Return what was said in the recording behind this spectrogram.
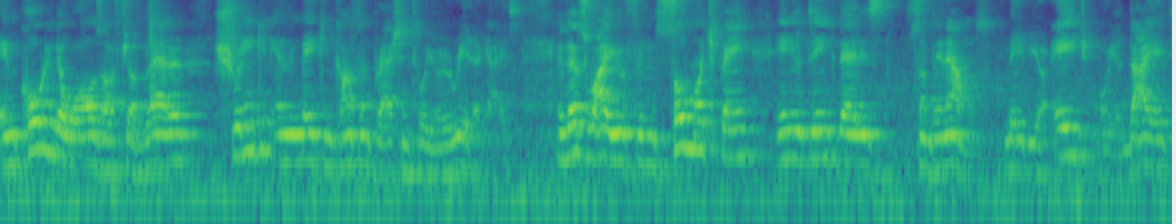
and coating the walls of your bladder, shrinking and making constant pressure to your ureter, guys. And that's why you're feeling so much pain and you think that is something else. Maybe your age or your diet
